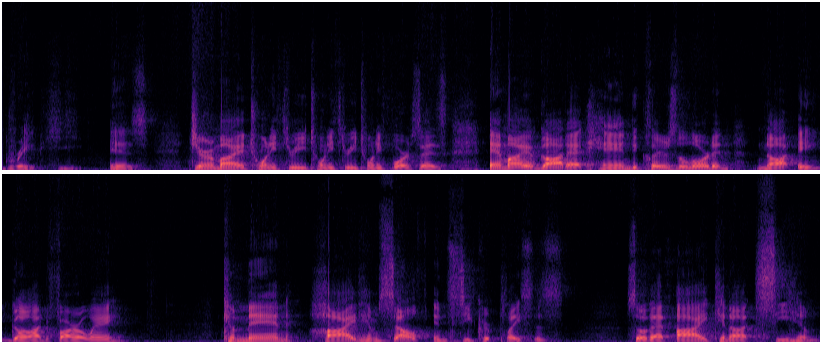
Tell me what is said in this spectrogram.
great he is. Jeremiah 23, 23, 24 says, Am I a God at hand, declares the Lord, and not a God far away? Can man hide himself in secret places so that I cannot see him?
